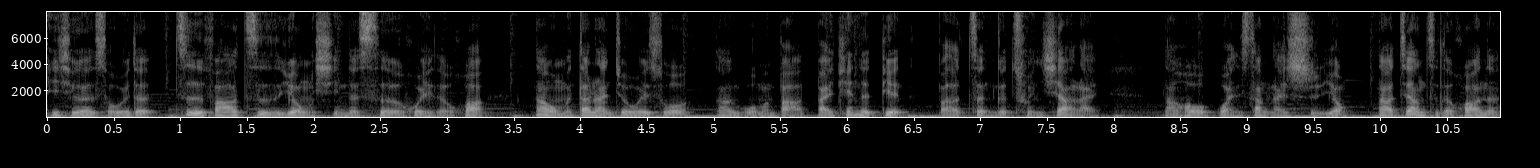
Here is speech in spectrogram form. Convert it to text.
一些个所谓的自发自用型的社会的话，那我们当然就会说，那我们把白天的电把它整个存下来，然后晚上来使用。那这样子的话呢，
